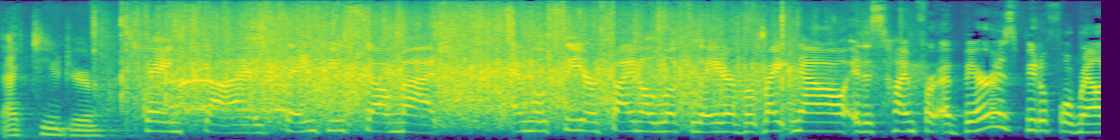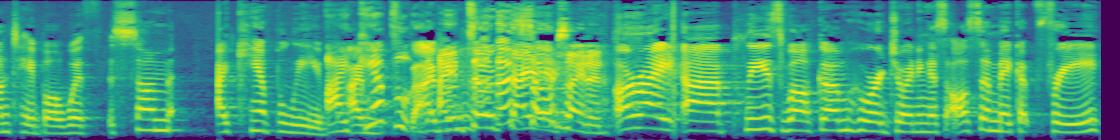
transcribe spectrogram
Back to you, Drew. Thanks, guys. Thank you so much. And we'll see your final look later. But right now, it is time for a Bara's Beautiful Roundtable with some. I can't believe. I can't believe- I'm, I'm so so- excited. so excited. All right, uh, please welcome who are joining us also makeup free,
